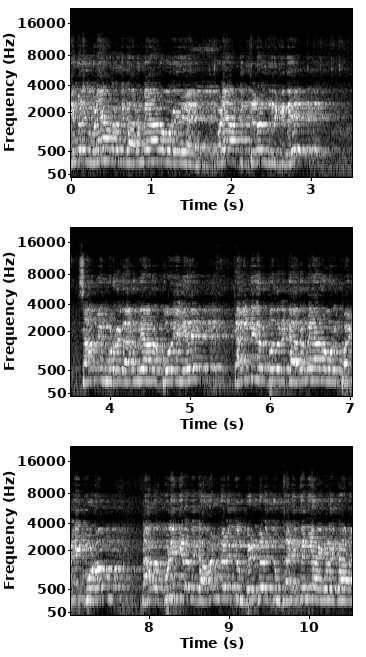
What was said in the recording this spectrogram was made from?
எங்களுக்கு விளையாடுறதுக்கு அருமையான ஒரு விளையாட்டு திடல் இருக்குது. சாமி கும்பிடுறதுக்கு அருமையான கோயில். கல்வி கற்பதற்கு அருமையான ஒரு பள்ளிக்கூடம். நாங்கள் குளிக்கிறதுக்கு ஆண்களுக்கும் பெண்களுக்கும் தனித்தனியாக எங்களுக்கான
